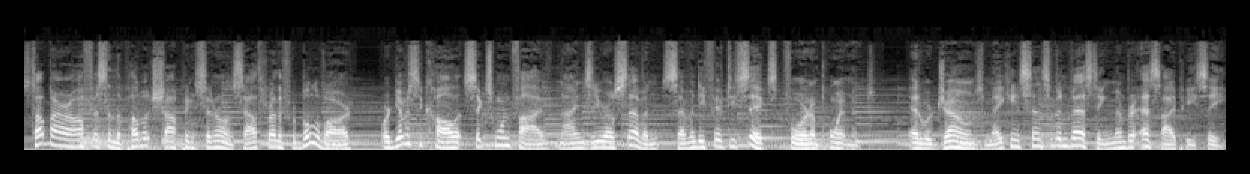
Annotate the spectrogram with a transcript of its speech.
Stop by our office in the Public Shopping Center on South Rutherford Boulevard or give us a call at 615 907 7056 for an appointment. Edward Jones, Making Sense of Investing, member SIPC.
